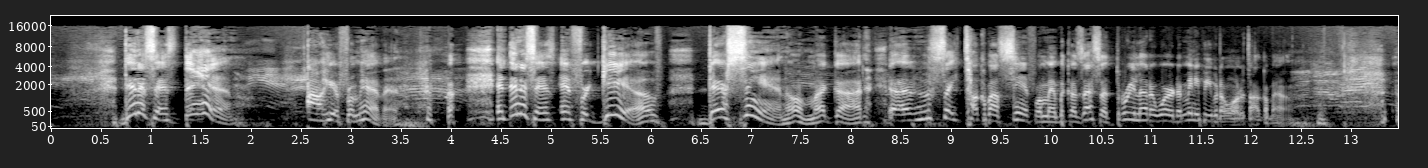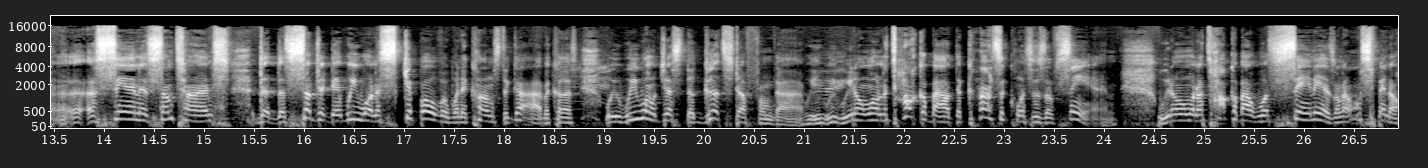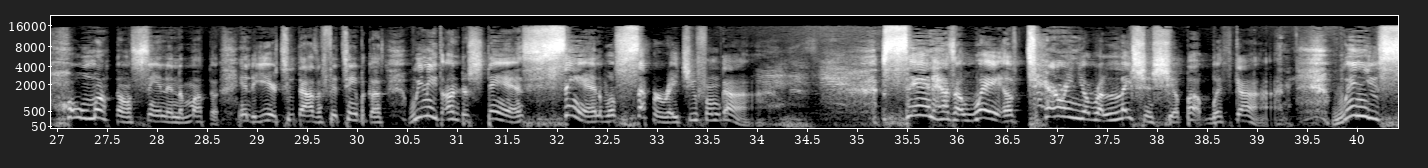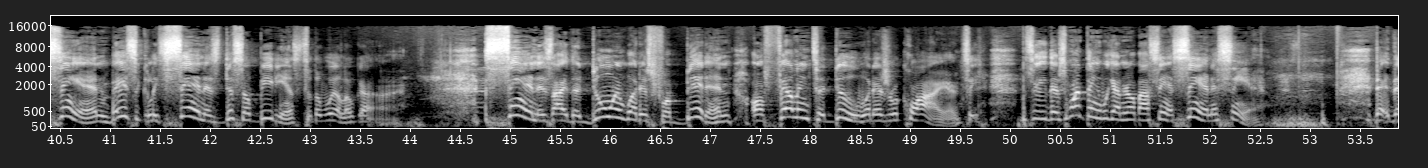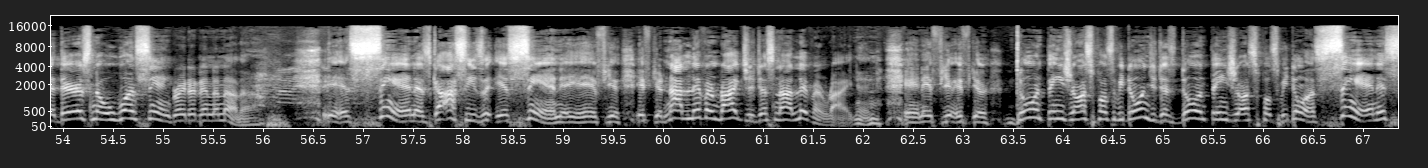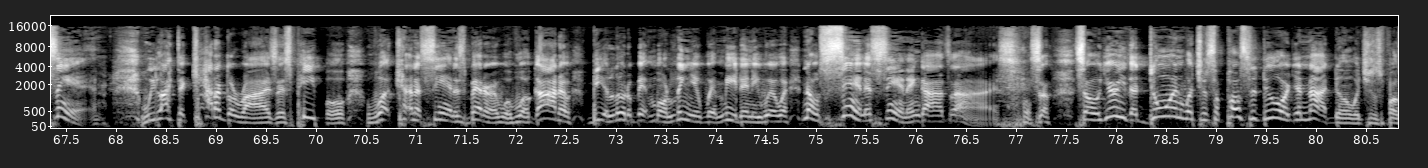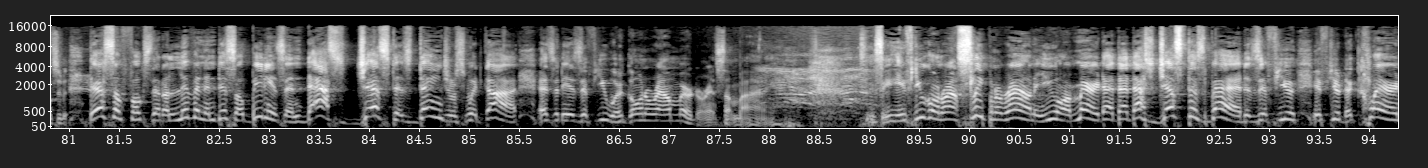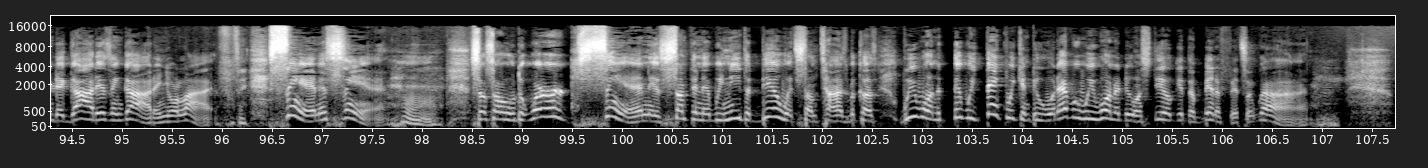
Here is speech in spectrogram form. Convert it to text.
Then it says, then I'll hear from heaven. and then it says, and forgive their sin. Oh my God. Uh, let's say, talk about sin for a minute because that's a three letter word that many people don't want to talk about. Uh, a sin is sometimes the, the subject that we want to skip over when it comes to God because we, we want just the good stuff from God. We, we, we don't want to talk about the consequences of sin. We don't want to talk about what sin is. And I'm going to spend a whole month on sin in the month of, in the year 2015 because we need to understand sin will separate you from God. Sin has a way of tearing your relationship up with God. When you sin, basically, sin is disobedience to the will of God. Sin is either doing what is forbidden or failing to do what is required. See, see there's one thing we got to know about sin sin is sin there is no one sin greater than another. It's sin, as God sees it, is sin. If you if you're not living right, you're just not living right. And, and if you if you're doing things you aren't supposed to be doing, you're just doing things you aren't supposed to be doing. Sin is sin. We like to categorize as people what kind of sin is better. Well, well God will be a little bit more lenient with me than he will. No, sin is sin in God's eyes. So so you're either doing what you're supposed to do or you're not doing what you're supposed to do. There's some folks that are living in disobedience and that's just as dangerous with God as it is if you were going around murdering somebody. See, if you're going around sleeping around and you are married, that, that, that's just as bad as if you if you're declaring that God isn't God in your life. Sin is sin. Hmm. So so the word sin is something that we need to deal with sometimes because we want to we think we can do whatever we want to do and still get the benefits of God.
